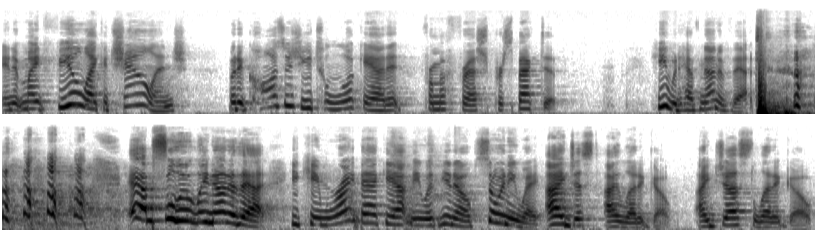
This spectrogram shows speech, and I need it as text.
And it might feel like a challenge, but it causes you to look at it from a fresh perspective. He would have none of that. Absolutely none of that. He came right back at me with, you know, so anyway, I just, I let it go. I just let it go.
